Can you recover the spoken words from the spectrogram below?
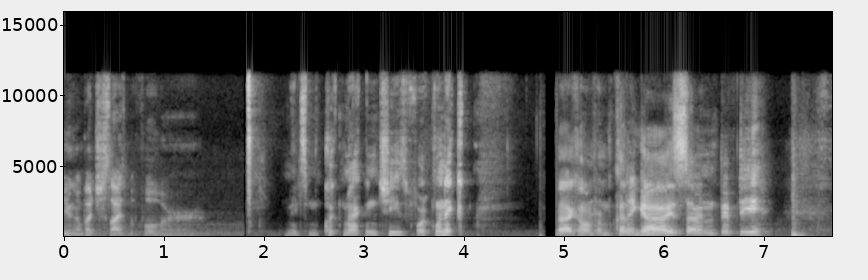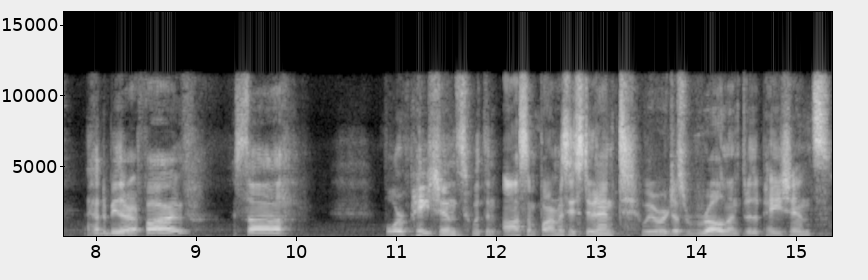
Reviewing a bunch of slides before. Made some quick mac and cheese before clinic. Back home from clinic, guys. 7.50. I had to be there at 5. I saw four patients with an awesome pharmacy student. We were just rolling through the patients.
